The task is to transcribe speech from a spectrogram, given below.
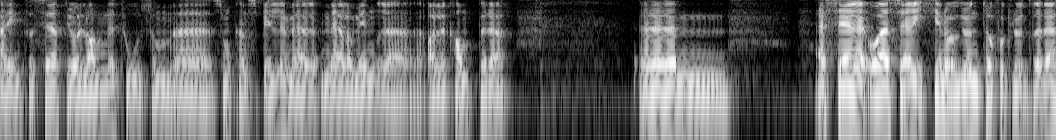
er interessert i å lande to som, uh, som kan spille mer, mer, eller mindre alle kamper der. Um, jeg ser, og jeg ser ikke noen grunn til å forkludre det.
